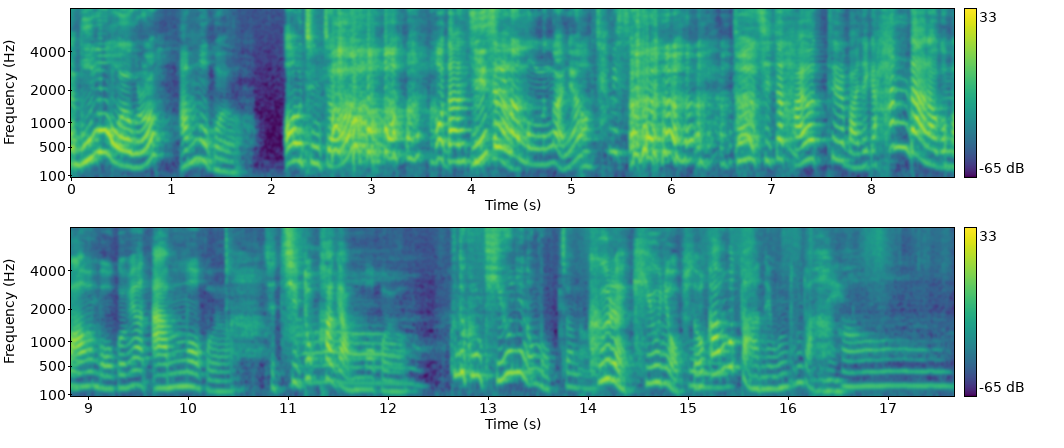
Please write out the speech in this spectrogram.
어, 뭐 먹어요 그럼? 먹어요. 어 진짜? 어, 난 진짜 이슬만 먹는 거 아니야? 어, 참 있어. 저는 진짜 다이어트를 만약에 한다라고 음. 마음을 먹으면 안 먹어요. 진짜 지독하게 안 먹어요. 근데 그럼 기운이 너무 없잖아. 그래 기운이 없어. 음. 아무것도 안 해. 운동도 안 해. 아.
